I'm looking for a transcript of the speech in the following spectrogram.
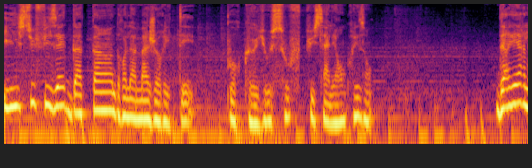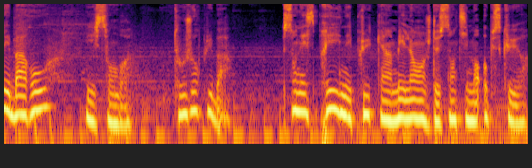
Il suffisait d'atteindre la majorité pour que Youssouf puisse aller en prison. Derrière les barreaux, il sombre, toujours plus bas. Son esprit n'est plus qu'un mélange de sentiments obscurs.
